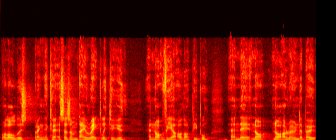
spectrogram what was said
will always bring the criticism directly to you and not via other people. and uh, not not around about.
